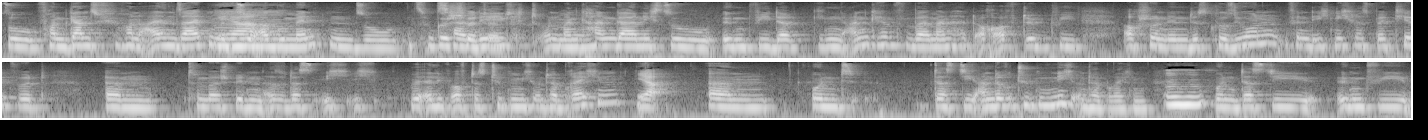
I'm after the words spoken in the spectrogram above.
so von ganz von allen Seiten mit ja. so Argumenten so zerlegt und man mhm. kann gar nicht so irgendwie dagegen ankämpfen, weil man halt auch oft irgendwie auch schon in Diskussionen, finde ich, nicht respektiert wird. Ähm, zum Beispiel, also dass ich, ich erlebe oft, dass Typen mich unterbrechen. Ja. Ähm, und dass die andere Typen nicht unterbrechen. Mhm. Und dass die irgendwie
